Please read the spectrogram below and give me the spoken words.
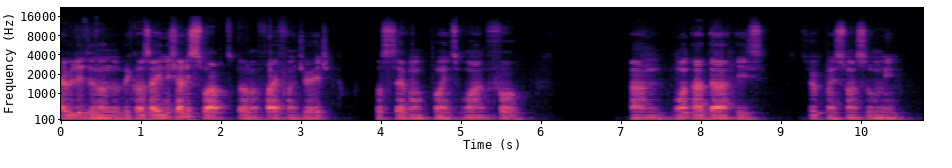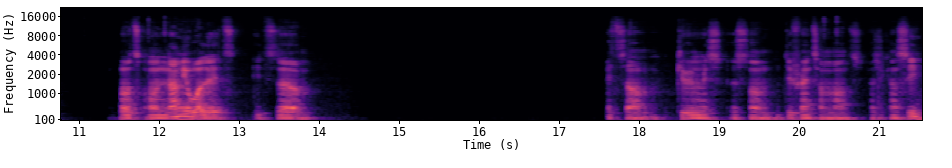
I really do not know because I initially swapped um, 500 for 7.14 and one other is 0.1 so mean but on Nami wallet it's um it's um giving me some different amounts. As you can see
